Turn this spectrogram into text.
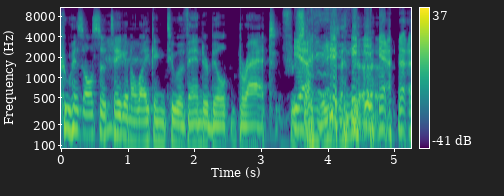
Who has also taken a liking to a Vanderbilt brat for Yeah. some reason. yeah.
